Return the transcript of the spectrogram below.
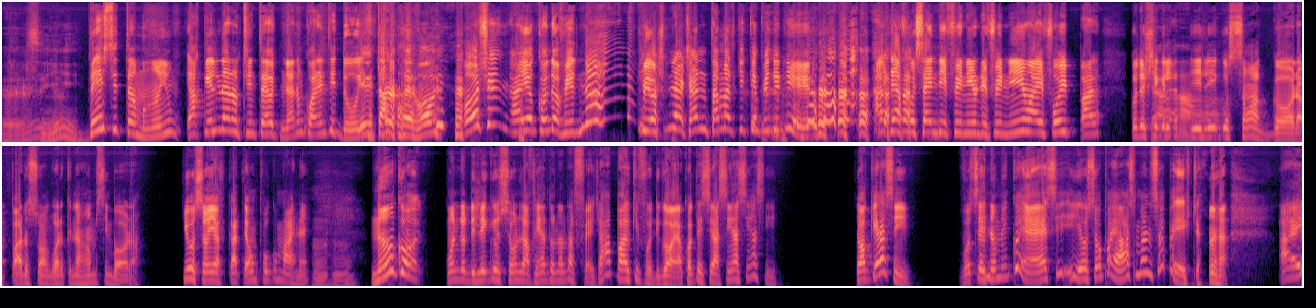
É, Sim. Desse tamanho. Aquele não era um 38, não era um 42. Ele tá com revólver? Oxe, aí eu, quando eu vi, não, meu filho, já não tá mais aqui quem pediu dinheiro. aí já foi saindo de fininho, de fininho, aí foi. Para... Quando eu cheguei lá, Cara. desliga o som agora, para o som agora que nós vamos embora. E o som ia ficar até um pouco mais, né? Uhum. Não, co- quando eu desliguei o som, já vem a dona da festa. Rapaz, o que foi? Digo, olha, aconteceu assim, assim, assim. Só que assim, vocês não me conhecem e eu sou palhaço, mas não sou besta. Aí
